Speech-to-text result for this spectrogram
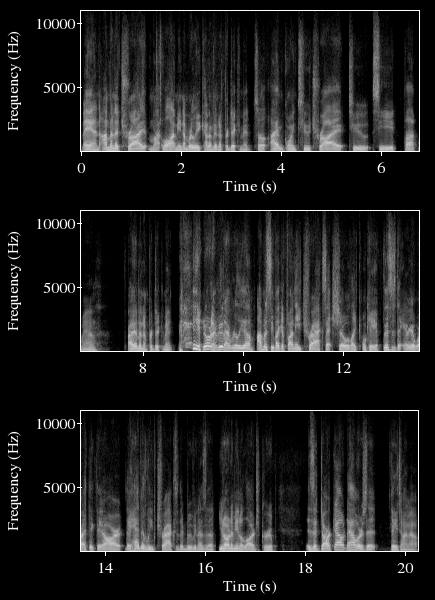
Man, I'm gonna try my well, I mean, I'm really kind of in a predicament. So I'm going to try to see fuck, man. I am in a predicament. you know what I mean? I really am. I'm gonna see if I can find any tracks that show like, okay, if this is the area where I think they are, they had to leave tracks if they're moving as a you know what I mean, a large group. Is it dark out now or is it daytime out?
